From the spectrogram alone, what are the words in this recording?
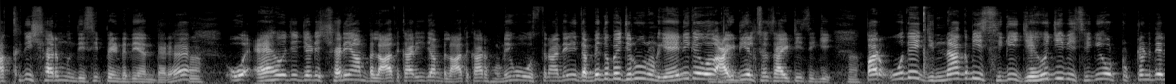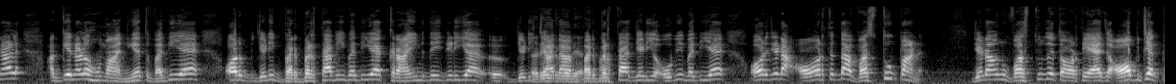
ਅੱਖ ਦੀ ਸ਼ਰਮ ਹੁੰਦੀ ਸੀ ਪਿੰਡ ਦੇ ਅੰਦਰ। ਉਹ ਇਹੋ ਜਿਹੇ ਜਿਹੜੇ ਸ਼ਰੇਆਮ ਬਲਾਤਕਾਰੀ ਜਾਂ ਬਲਾਤਕਾਰ ਹੋਣੇ ਉਹ ਉਸ ਤਰ੍ਹਾਂ ਦੇ ਨਹੀਂ ਦੱਬੇ ਦੁੱਬੇ ਜ਼ਰੂਰ ਹੋਣਗੇ। ਇਹ ਨਹੀਂ ਕਿ ਉਹ ਆਈਡੀਅਲ ਸੁਸਾਇਟੀ ਸੀਗੀ। ਪਰ ਉਹਦੇ ਜਿੰਨਾ ਕੁ ਵੀ ਸੀਗੀ ਜਿਹੋ ਜੀ ਵੀ ਸੀਗੀ ਉਹ ਟੁੱਟਣ ਦੇ ਨਾਲ ਅੱਗੇ ਨਾਲੋਂ ਹਮਾਨੀਅਤ ਵਧੀ ਹੈ ਔਰ ਜਿਹੜੀ ਬਰਬਰਤਾ ਵੀ ਵਧੀ ਹੈ ਕ੍ਰਾਈਮ ਦੀ ਜਿਹੜੀ ਆ ਜਿਹੜੀ ਜ਼ਿਆਦਾ ਬਰਬਰਤਾ ਜਿਹੜੀ ਉਹ ਵੀ ਵਧੀ ਹੈ ਔਰ ਜਿਹੜਾ ਔਰਤ ਦਾ ਵਸਤੂਪਣ ਜਿਹੜਾ ਉਹਨੂੰ ਵਸਤੂ ਦੇ ਤੌਰ ਤੇ ਐਜ਼ ਆਬਜੈਕਟ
